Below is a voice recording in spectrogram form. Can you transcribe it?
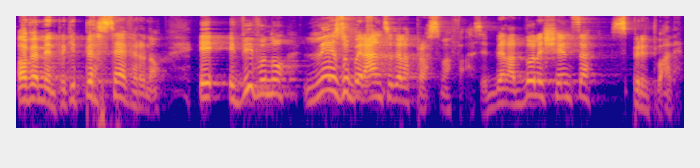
ovviamente, che perseverano e, e vivono l'esuberanza della prossima fase, dell'adolescenza spirituale.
